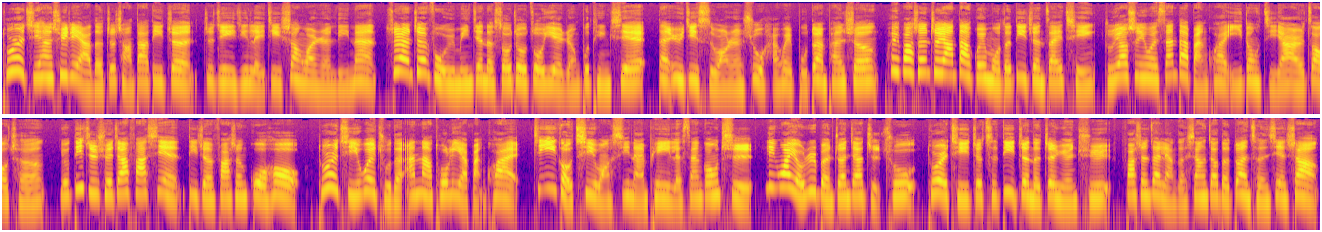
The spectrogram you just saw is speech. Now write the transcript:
土耳其和叙利亚的这场大地震，至今已经累计上万人罹难。虽然政府与民间的搜救作业仍不停歇，但预计死亡人数还会不断攀升。会发生这样大规模的地震灾情，主要是因为三大板块移动挤压而造成。有地质学家发现，地震发生过后，土耳其位处的安纳托利亚板块竟一口气往西南偏移了三公尺。另外，有日本专家指出，土耳其这次地震的震源区发生在两个相交的断层线上，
